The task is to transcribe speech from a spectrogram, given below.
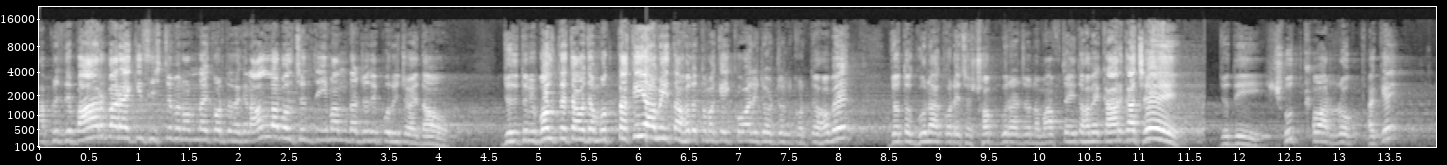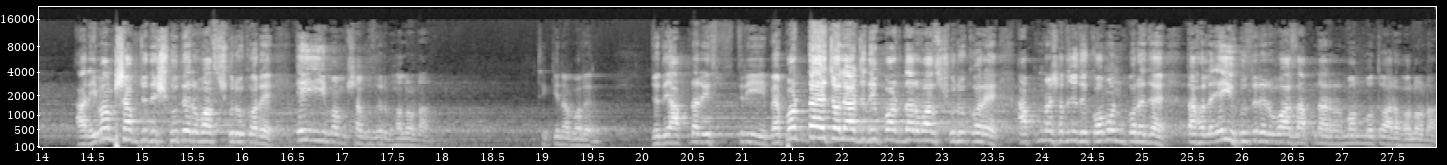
আপনি যদি বারবার একই সিস্টেমের অন্যায় করতে থাকেন, আল্লাহ বলছেন যে, ইমানদার যদি পরিচয় দাও, যদি তুমি বলতে চাও যে, মোত্তাকি আমি তাহলে তোমাকে এই কোয়ালিটি অর্জন করতে হবে। যত গুনাহ করেছে, সব গুনার জন্য মাফ চাইতে হবে। কার কাছে? যদি সুদ খাওয়ার রোগ থাকে, আর ইমাম সাহেব যদি সুদের ওয়াজ শুরু করে, এই ইমাম সাহেব হুজুর ভালো না। ঠিক কিনা বলেন? যদি আপনার স্ত্রী বেপর্দায় চলে, আর যদি পর্দার ওয়াজ শুরু করে, আপনার সাথে যদি কমন পড়ে যায়, তাহলে এই হুজুরের ওয়াজ আপনার মন মতো আর হলো না।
